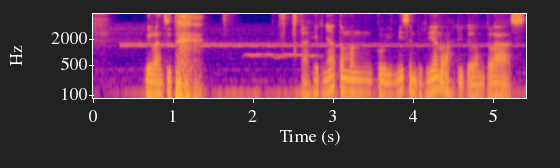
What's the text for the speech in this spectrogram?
Oke lanjut. Akhirnya temanku ini sendirian lah di dalam kelas.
